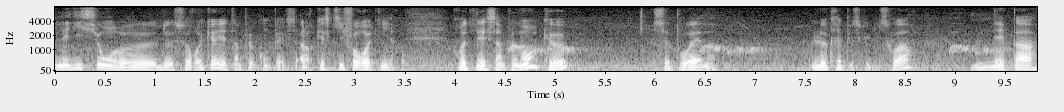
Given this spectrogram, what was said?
l'édition euh, de ce recueil est un peu complexe. Alors qu'est-ce qu'il faut retenir? Retenez simplement que ce poème, Le crépuscule du soir, n'est pas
